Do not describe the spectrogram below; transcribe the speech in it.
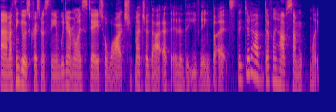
Um, I think it was Christmas themed. We didn't really stay to watch much of that at the end of the evening, but they did have definitely have some like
